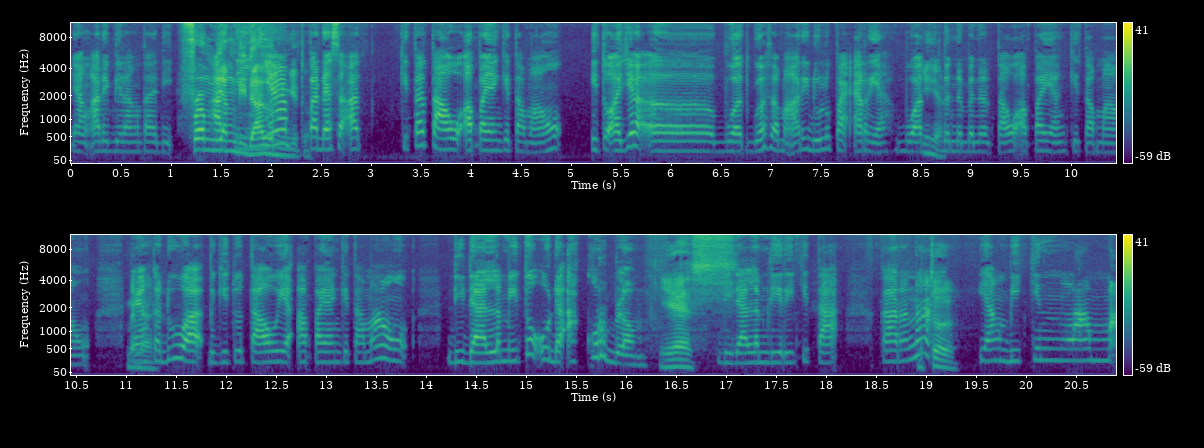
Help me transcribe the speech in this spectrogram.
yang Ari bilang tadi. firm yang di dalam Artinya gitu pada saat kita tahu apa yang kita mau, itu aja eh, buat gua sama Ari dulu PR ya, buat Iya. bener-bener tahu apa yang kita mau. Nah, yang kedua, begitu tahu ya apa yang kita mau, di dalam itu udah akur belum yes di dalam diri kita. Karena betul yang bikin lama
